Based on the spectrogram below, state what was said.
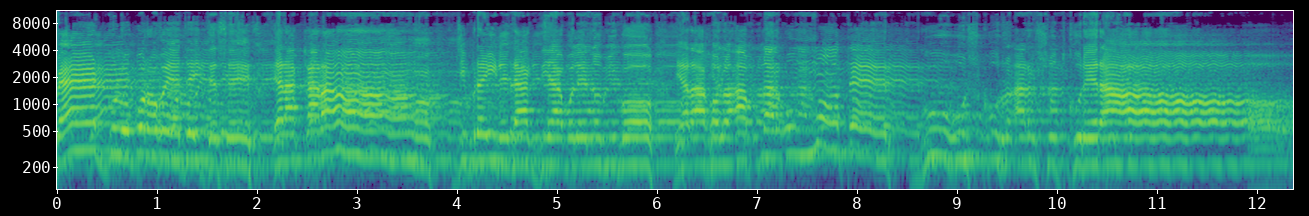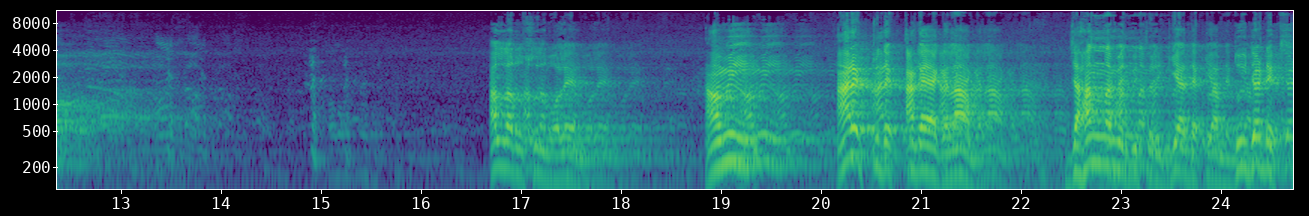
পেটগুলো বড় হয়ে যাইতেছে। এরা কারা? জিব্রাইল ডাক দিয়া বলে, নবী গো, এরা হলো আপনার উম্মতের ঘুষখুর আর সুদখুরেরা আল্লাহ রসুল বলেন, আমি আরেকটু দেখ, আগায়া গেলাম। জাহান নামের ভিতরে গিয়া দেখলাম দুইটা ডেক্সি।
